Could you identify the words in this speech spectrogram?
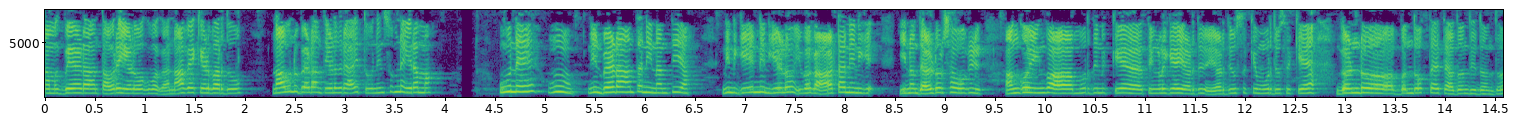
ನಮಗೆ ಬೇಡ ಅಂತ ಅವರೇ ಹೇಳೋಗುವಾಗ ನಾವೇ ಕೇಳಬಾರ್ದು. ನಾವು ಬೇಡ ಅಂತ ಹೇಳಿದ್ರೆ ಆಯ್ತು, ನೀನು ಸುಮ್ಮನೆ ಇರಮ್ಮ. ಹೂನೇ ಹ್ಞೂ ನೀನು ಬೇಡ ಅಂತ ನೀನು ಅಂತೀಯ? ನಿನಗೆ ನೀನು ಹೇಳು? ಇವಾಗ ಆಟ ಇನ್ನೊಂದು ಎರಡು ವರ್ಷ ಹೋಗ್ಲಿ. ಹಂಗೋ ಹಿಂಗೋ ಆ ಮೂರು ದಿನಕ್ಕೆ, ತಿಂಗಳಿಗೆ ಎರಡು ಎರಡು ದಿವಸಕ್ಕೆ, ಮೂರು ದಿವಸಕ್ಕೆ ಗಂಡು ಬಂದು ಹೋಗ್ತೈತೆ ಅದೊಂದು ಇದೊಂದು.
